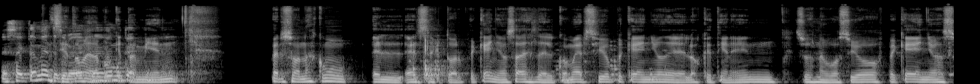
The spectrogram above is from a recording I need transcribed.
Exactamente. cierta manera, porque también personas como el, el, sector pequeño, ¿sabes? Del comercio pequeño, de los que tienen sus negocios pequeños,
